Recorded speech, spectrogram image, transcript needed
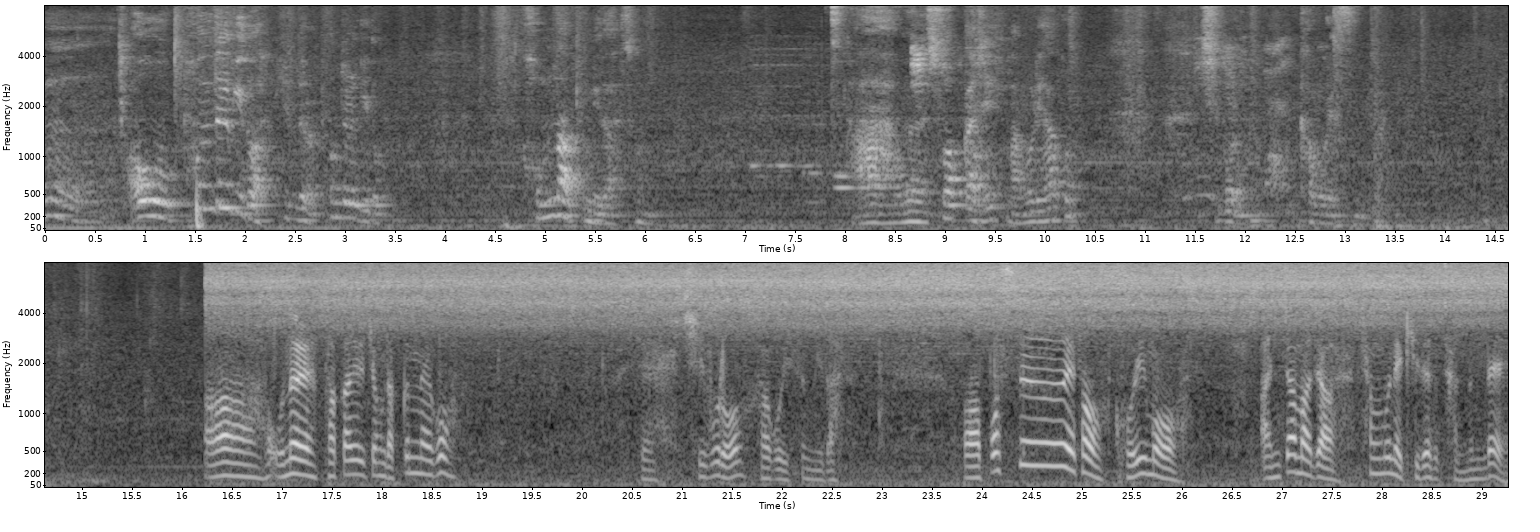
음, 어우, 폰 들기도 힘들어, 폰 들기도. 겁나 아픕니다, 손. 아, 오늘 수업까지 마무리하고 집으로 가보겠습니다. 아, 오늘 바깥 일정 다 끝내고 이제 집으로 가고 있습니다. 아, 버스에서 거의 뭐 앉자마자 창문에 기대서 잤는데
